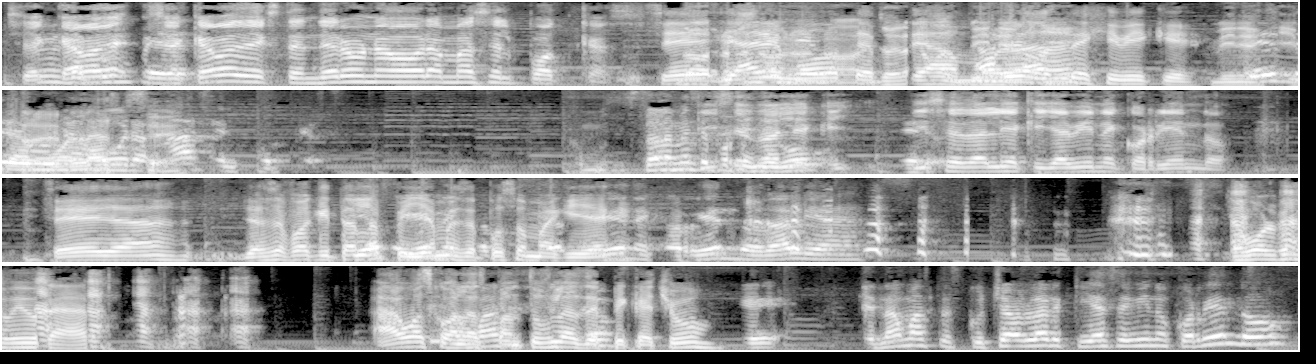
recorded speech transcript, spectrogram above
Se acaba, de, se acaba de extender una hora más el podcast. Sí, No, no, ya no, de no, modo no, te, te amolaste. Jibique. Vine Es aquí de para una hora molaste. más el podcast. ¿Cómo se está? Solamente Dice porque Dalia, llegó- que, dice Dalia que ya viene corriendo. Sí, ya, ya se fue a quitar Ya la se pijama y se puso maquillaje. Viene corriendo, Dalia. Ya volvió a vibrar. Aguas con las pantuflas de Pikachu. Que, que nada más te escuchó hablar que ya se vino corriendo.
